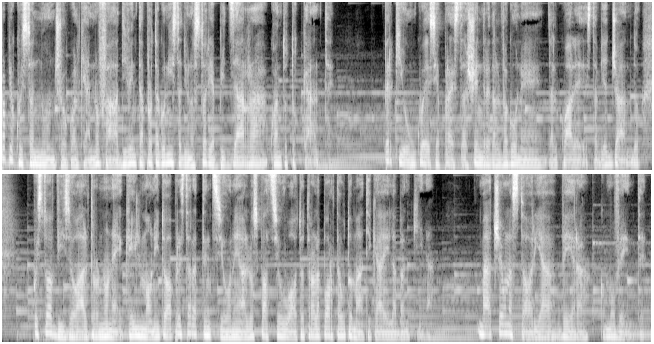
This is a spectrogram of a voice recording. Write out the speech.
Proprio questo annuncio qualche anno fa diventa protagonista di una storia bizzarra quanto toccante. Per chiunque si appresta a scendere dal vagone dal quale sta viaggiando, questo avviso altro non è che il monito a prestare attenzione allo spazio vuoto tra la porta automatica e la banchina. Ma c'è una storia vera, commovente,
